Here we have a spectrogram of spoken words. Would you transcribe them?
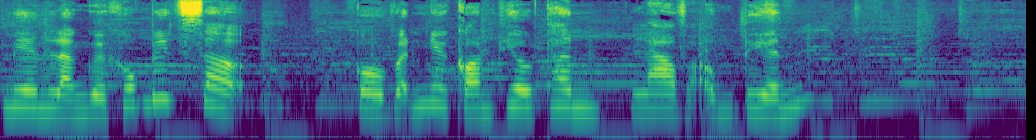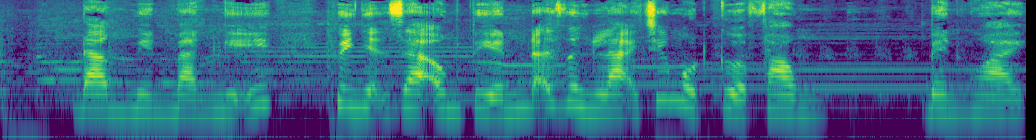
Miên là người không biết sợ. Cô vẫn như con thiêu thân lao vào ông Tiến. Đang miền màn nghĩ, Thụy nhận ra ông Tiến đã dừng lại trước một cửa phòng. Bên ngoài,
